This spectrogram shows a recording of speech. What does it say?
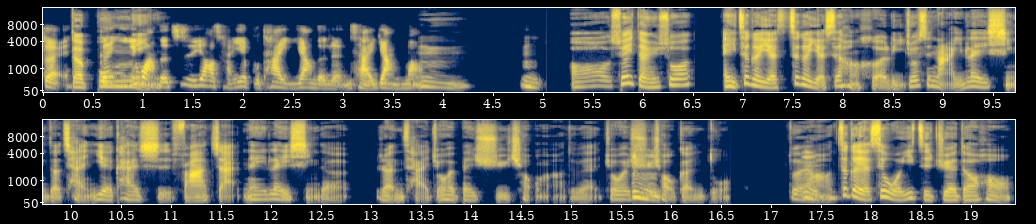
对的，跟以往的制药产业不太一样的人才样貌。嗯嗯，哦，所以等于说，哎，这个也这个也是很合理，就是哪一类型的产业开始发展，那一类型的人才就会被需求嘛，对不对？就会需求更多。嗯、对啊，嗯、这个也是我一直觉得齁，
